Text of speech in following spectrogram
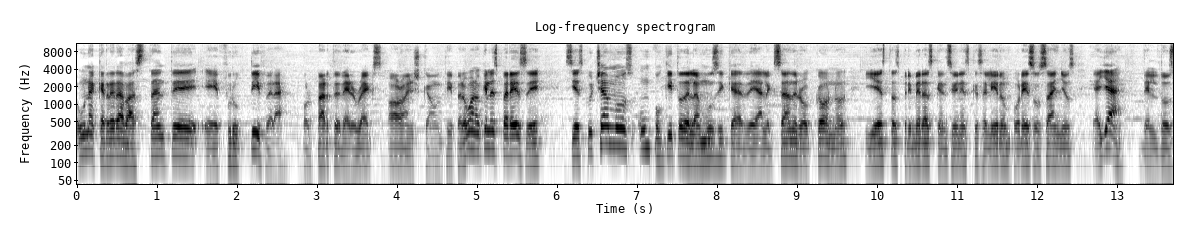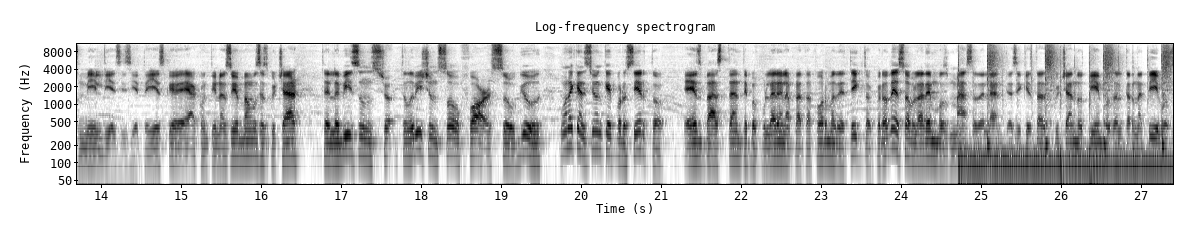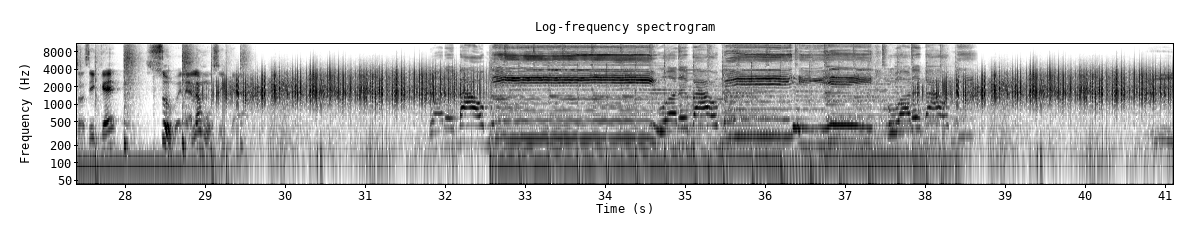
una carrera bastante fructífera por parte de Rex Orange County. Pero bueno, ¿qué les parece? Si escuchamos un poquito de la música de Alexander O'Connor y estas primeras canciones que salieron por esos años, allá del 2017. Y es que a continuación vamos a escuchar Television, So Far So Good, una canción que por cierto es bastante popular en la plataforma de TikTok, pero de eso hablaremos más adelante. Así que estás escuchando tiempos alternativos, así que súbele a la música. What about me? What about me?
